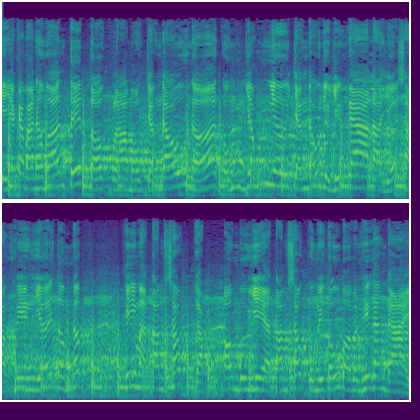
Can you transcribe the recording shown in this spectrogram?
vị và các bạn thân mến, tiếp tục là một trận đấu nữa cũng giống như trận đấu vừa diễn ra là giữa Sào Khuyên với Tôm Núp. Khi mà tam Sóc gặp Ombuye, tam Sóc cùng Mỹ Tú bơi bên phía khán đài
